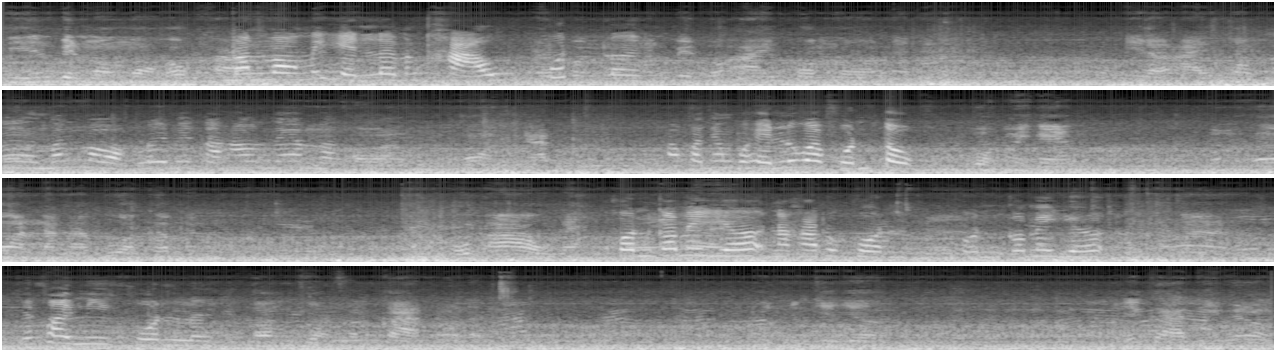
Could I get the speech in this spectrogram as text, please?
ที่นั่น เป็นมองมองเขาขาวมันมองไม่เห็นเลยมันขาวพุดเลยมันเป็นเพราะไอความร้อนเนี่ยนี่เราไอความเออมันหลอกเลยไม่ตาเฮาแนมมันเพราะว่าห้อนงัดเขาก็ยังบ่เห็นหรือว่าฝนตกบวกไม่แห้งมันห้อนนะครับบวกครับมันอบอ้าวไหมคนก็ไม่เยอะนะคะ ทุกคนคนก็ไม่เยอะอ่าไม่ค่อยมีคนเลยต้องช่วงสงกรารเท่านั้นมันจะเยอะบรรยากาศดีไหมน้อง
